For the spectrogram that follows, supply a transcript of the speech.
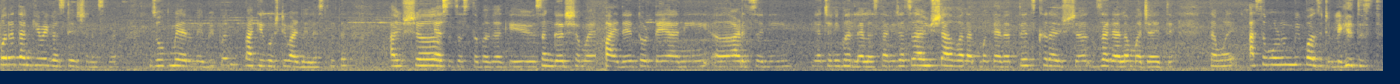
परत आणखी वेगळंच टेन्शन असणार झोप मिळेल मे बी पण बाकी गोष्टी वाढलेल्या असतील तर. आयुष्य असंच असतं बघा की संघर्षमय फायदे तोटे आणि अडचणी याच्याने भरलेलं असतं. आणि ज्याचं आयुष्य आव्हानात्मक आहे ना तेच खरं आयुष्य जगायला मजा येते. त्यामुळे असं म्हणून मी पॉझिटिव्हली घेत असते.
